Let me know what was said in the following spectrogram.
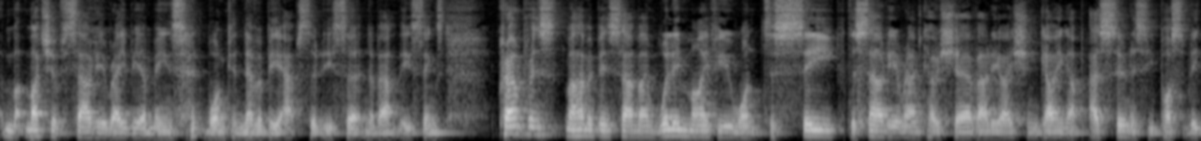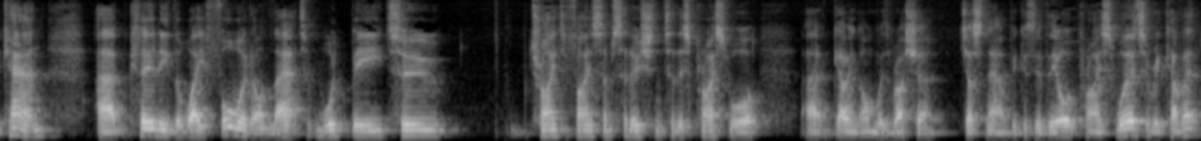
m- much of Saudi Arabia means that one can never be absolutely certain about these things. Crown Prince Mohammed bin Salman will, in my view, want to see the Saudi Aramco share valuation going up as soon as he possibly can. Uh, clearly, the way forward on that would be to try to find some solution to this price war uh, going on with Russia just now. Because if the oil price were to recover,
